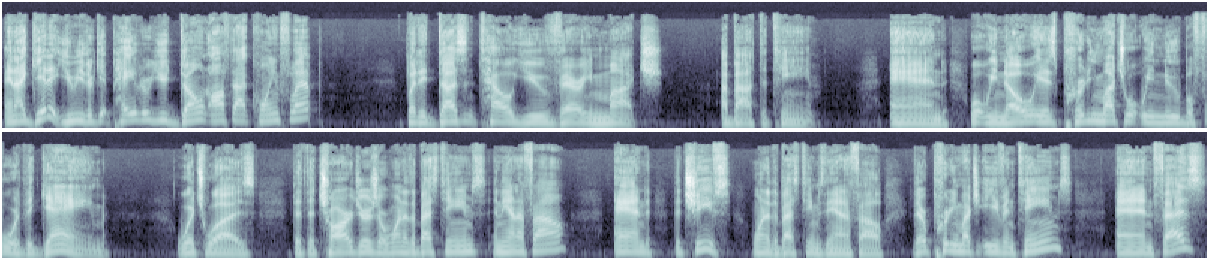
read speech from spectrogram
And I get it. You either get paid or you don't off that coin flip, but it doesn't tell you very much about the team. And what we know is pretty much what we knew before the game, which was that the Chargers are one of the best teams in the NFL and the Chiefs, one of the best teams in the NFL. They're pretty much even teams. And Fez,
